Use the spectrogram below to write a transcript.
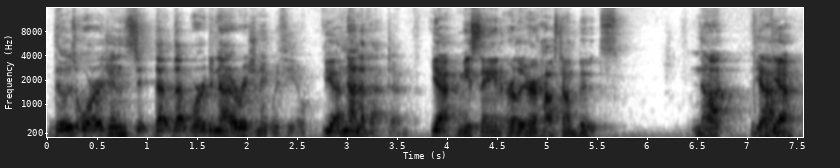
those origins that that word did not originate with you. Yeah. none of that did. Yeah, me saying earlier, house down boots. Not yeah. Yeah,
